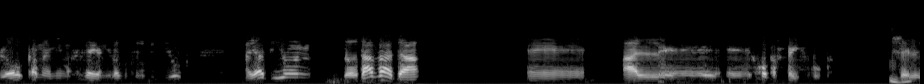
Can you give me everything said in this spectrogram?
לא כמה ימים אחרי, אני לא זוכר בדיוק, היה דיון באותה ועדה אה, על חוק הפייסבוק mm-hmm. של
